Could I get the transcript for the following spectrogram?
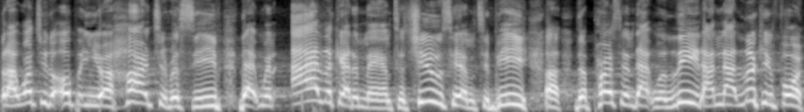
but I want you to open your heart to receive that when I look at a man to choose him to be uh, the person that will lead, I'm not looking for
